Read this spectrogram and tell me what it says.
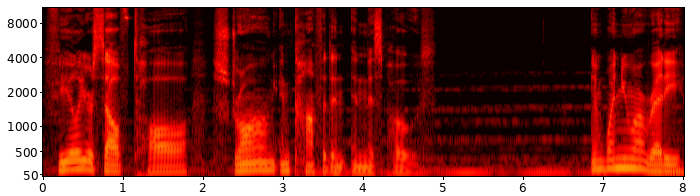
Feel yourself tall, strong, and confident in this pose. And when you are ready,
